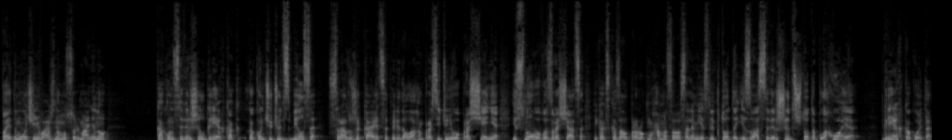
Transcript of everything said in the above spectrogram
Поэтому очень важно мусульманину как он совершил грех, как, как он чуть-чуть сбился, сразу же каяться перед Аллахом, просить у него прощения и снова возвращаться. И как сказал пророк Мухаммад, саллаху если кто-то из вас совершит что-то плохое, грех какой-то,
